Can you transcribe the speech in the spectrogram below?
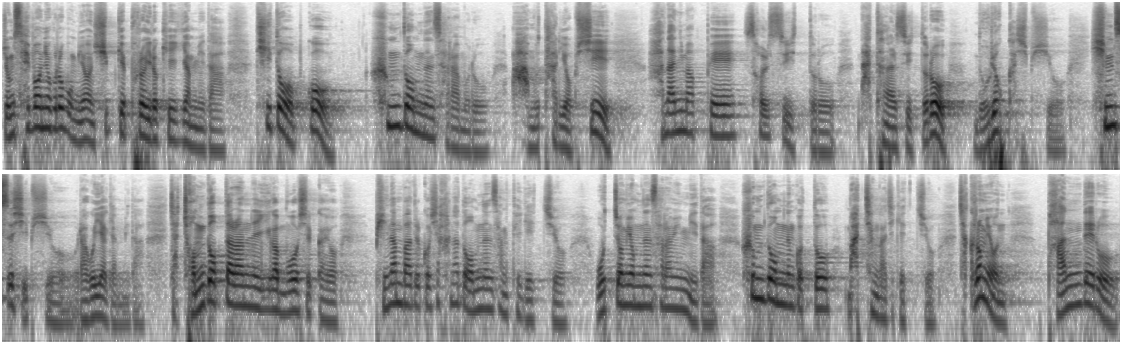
좀 세번역으로 보면 쉽게 풀어 이렇게 얘기합니다. 티도 없고 흠도 없는 사람으로 아무 탈이 없이 하나님 앞에 설 수 있도록 나타날 수 있도록 노력하십시오. 힘쓰십시오. 라고 이야기합니다. 자, 점도 없다라는 얘기가 무엇일까요? 비난받을 것이 하나도 없는 상태겠지요. 오점이 없는 사람입니다. 흠도 없는 것도 마찬가지겠죠. 자, 그러면 반대로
